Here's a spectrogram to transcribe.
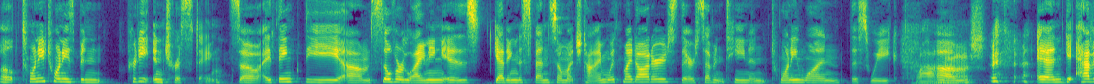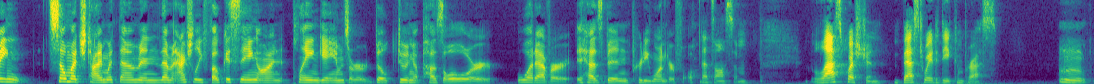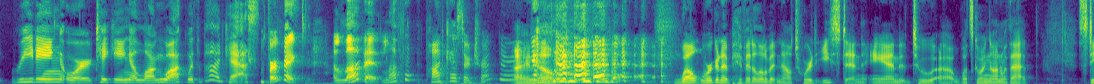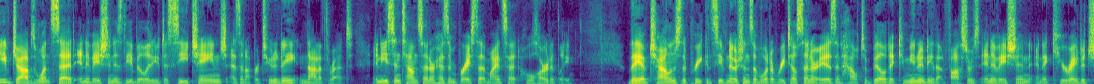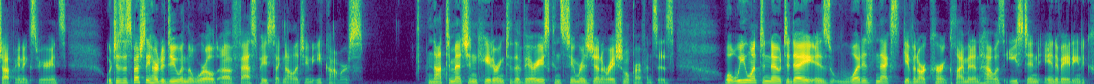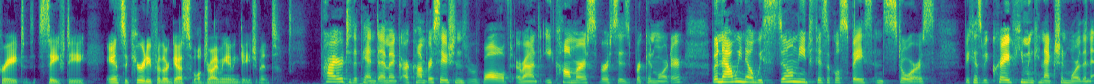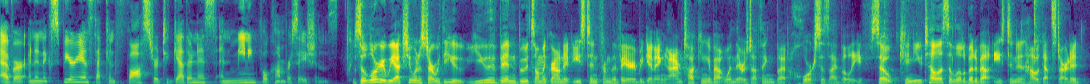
Well, 2020 has been pretty interesting. So I think the um, silver lining is getting to spend so much time with my daughters. They're 17 and 21 this week. Wow. Um, Gosh. And get, having so much time with them and them actually focusing on playing games or build, doing a puzzle or whatever, it has been pretty wonderful. That's awesome. Last question best way to decompress? Mm, reading or taking a long walk with a podcast. Perfect. I love it. Love that the podcasts are trending. I know. Well, we're going to pivot a little bit now toward Easton and to uh, what's going on with that. Steve Jobs once said innovation is the ability to see change as an opportunity, not a threat. And Easton Town Center has embraced that mindset wholeheartedly. They have challenged the preconceived notions of what a retail center is and how to build a community that fosters innovation and a curated shopping experience, which is especially hard to do in the world of fast paced technology and e commerce. Not to mention catering to the various consumers' generational preferences. What we want to know today is what is next given our current climate and how is Easton innovating to create safety and security for their guests while driving an engagement? Prior to the pandemic, our conversations revolved around e commerce versus brick and mortar. But now we know we still need physical space and stores because we crave human connection more than ever and an experience that can foster togetherness and meaningful conversations. So, Lori, we actually want to start with you. You have been boots on the ground at Easton from the very beginning. I'm talking about when there was nothing but horses, I believe. So, can you tell us a little bit about Easton and how it got started?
